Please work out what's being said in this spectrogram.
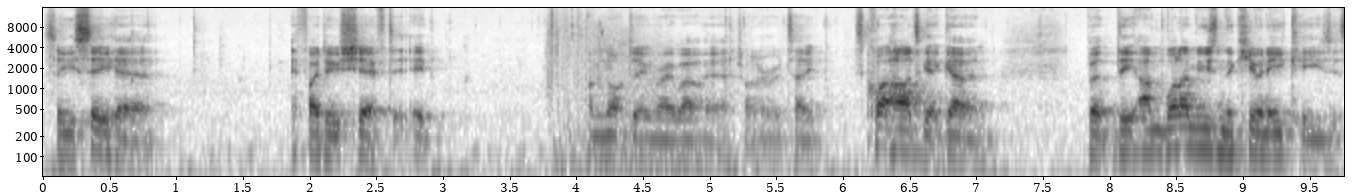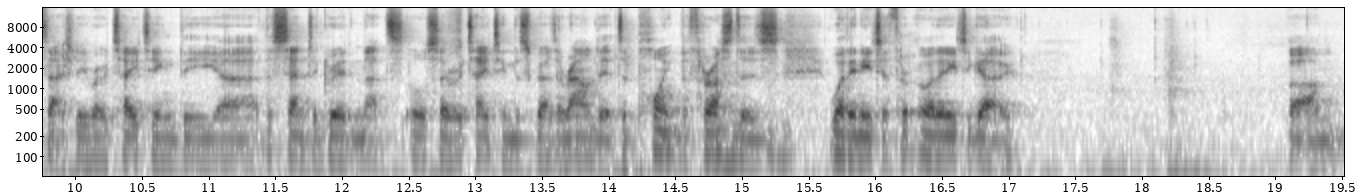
so you see here, if I do shift, it, it I'm not doing very well here trying to rotate. It's quite hard to get going. But the um, when I'm using the Q and E keys, it's actually rotating the uh, the center grid, and that's also rotating the squares around it to point the thrusters where they need to thr where they need to go. But um,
